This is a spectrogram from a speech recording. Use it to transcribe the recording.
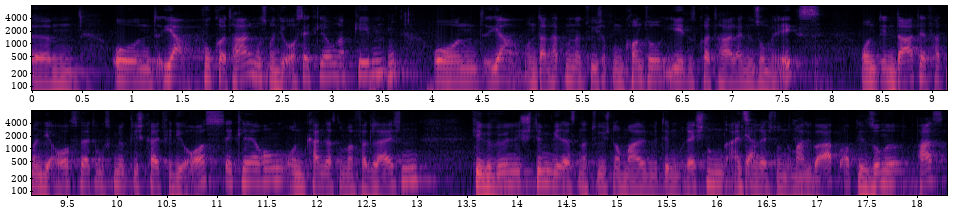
Ähm, und ja, pro Quartal muss man die OS-Erklärung abgeben. Mhm. Und ja, und dann hat man natürlich auf dem Konto jedes Quartal eine Summe X. Und in DATEV hat man die Auswertungsmöglichkeit für die OS-Erklärung und kann das nochmal vergleichen. Für gewöhnlich stimmen wir das natürlich nochmal mit den Rechnungen, Einzelrechnungen ja. nochmal über ab, ob die Summe passt.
